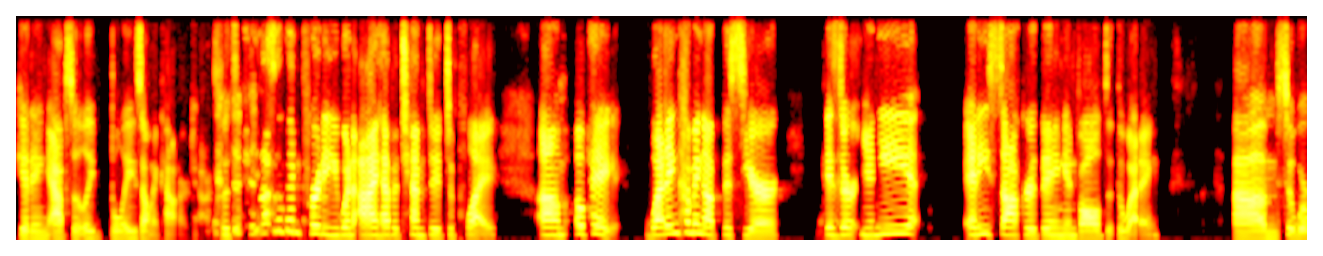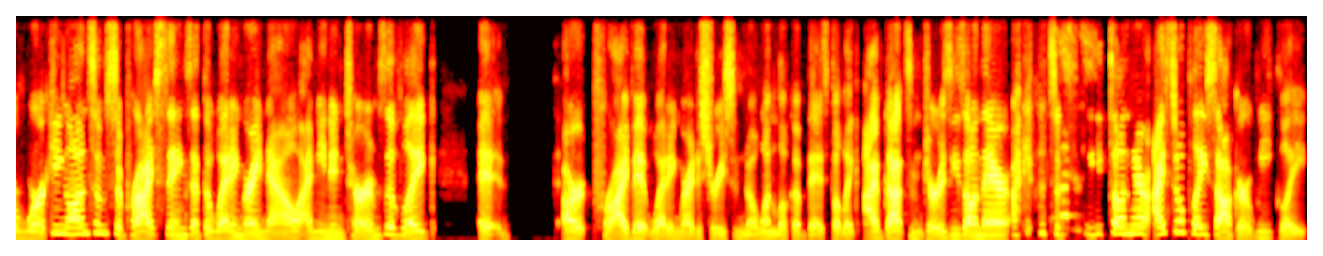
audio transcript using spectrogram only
getting absolutely blazed on a counterattack. So it hasn't been pretty when I have attempted to play. Um okay, wedding coming up this year. Is there any any soccer thing involved at the wedding? Um, so we're working on some surprise things at the wedding right now. I mean, in terms of like uh, our private wedding registry, so no one look up this, but like I've got some jerseys on there. I got some seats on there. I still play soccer weekly.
